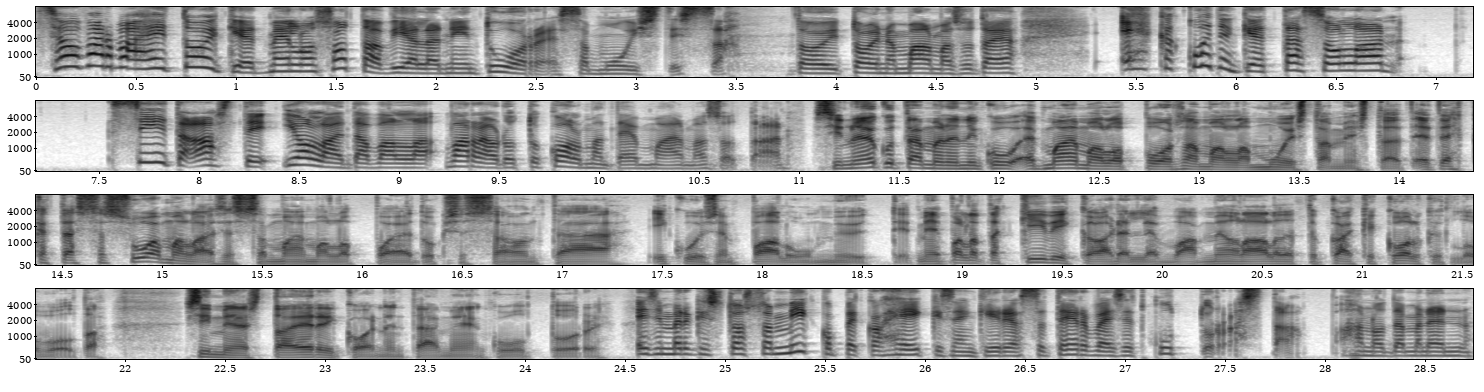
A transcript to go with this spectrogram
Se on varmaan hei toikin, että meillä on sota vielä niin tuoreessa muistissa, toi toinen maailmansota. Ja ehkä kuitenkin, että tässä ollaan siitä asti jollain tavalla varauduttu kolmanteen maailmansotaan. Siinä on joku tämmöinen, niin kuin, että maailmanloppu on samalla muistamista. Että, että ehkä tässä suomalaisessa maailmanloppuajatuksessa on tämä ikuisen paluun myytti. Että me ei palata kivikaudelle, vaan me ollaan aloitettu kaikki 30-luvulta. Siinä mielessä tämä on erikoinen tämä meidän kulttuuri. Esimerkiksi tuossa Mikko-Pekka Heikkisen kirjassa Terveiset Kutturasta hän on tämmöinen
